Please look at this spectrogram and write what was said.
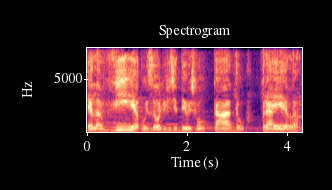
Ela via os olhos de Deus voltados para ela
